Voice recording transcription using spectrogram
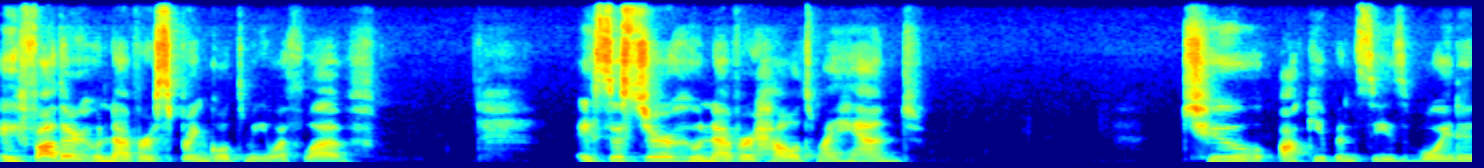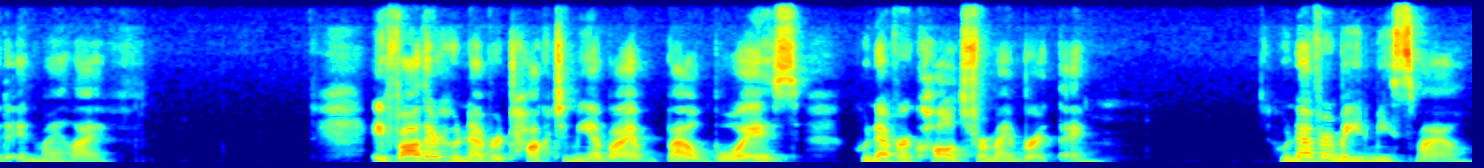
A father who never sprinkled me with love. A sister who never held my hand. Two occupancies voided in my life. A father who never talked to me about, about boys, who never called for my birthday, who never made me smile.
